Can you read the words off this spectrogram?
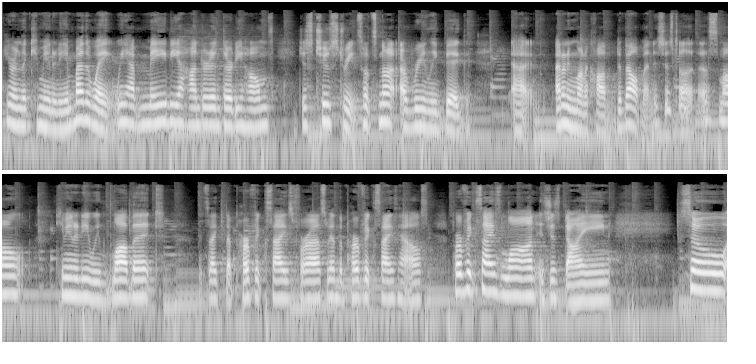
here in the community, and by the way, we have maybe 130 homes, just two streets, so it's not a really big uh, I don't even want to call it development. It's just a, a small community. We love it. It's like the perfect size for us. We have the perfect size house, perfect size lawn. It's just dying. So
